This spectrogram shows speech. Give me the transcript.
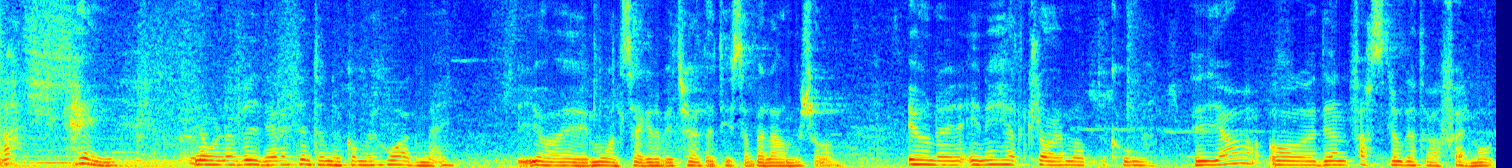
Va? Hej. Nour Navid, jag vet inte om du kommer ihåg mig. Jag är målsägande vid trädet Isabella Andersson. Jag undrar, är ni helt klara med obduktionen? Ja, och den fastslog att det var självmord.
